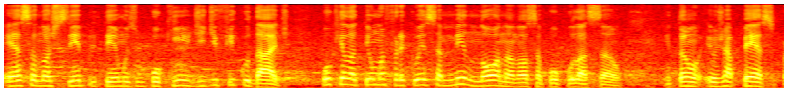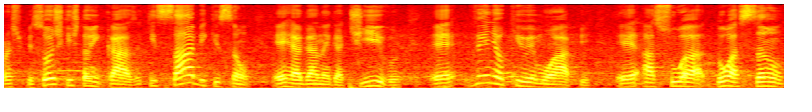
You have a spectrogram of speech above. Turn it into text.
essa nós sempre temos um pouquinho de dificuldade, porque ela tem uma frequência menor na nossa população. Então, eu já peço para as pessoas que estão em casa, que sabem que são RH negativo, é, venham aqui o Hemoap. É, a sua doação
